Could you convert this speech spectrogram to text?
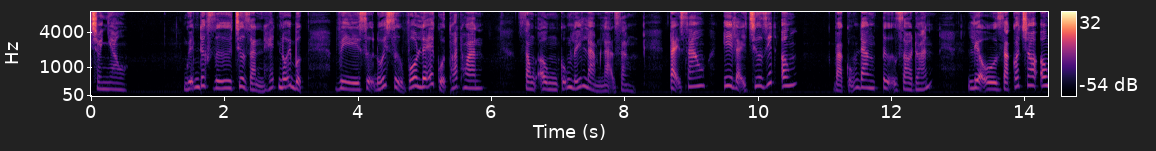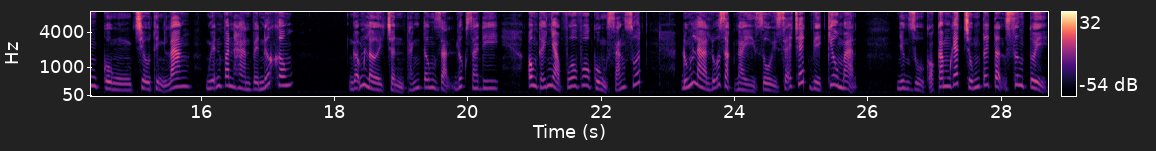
cho nhau. Nguyễn Đức Dư chưa dằn hết nỗi bực vì sự đối xử vô lễ của Thoát Hoan. Song ông cũng lấy làm lạ rằng, tại sao y lại chưa giết ông và cũng đang tự dò đoán, liệu giặc có cho ông cùng Triều Thỉnh Lang, Nguyễn Văn Hàn về nước không? Ngẫm lời Trần Thánh Tông dặn lúc ra đi, ông thấy nhà vua vô cùng sáng suốt. Đúng là lũ giặc này rồi sẽ chết vì kiêu mạn. Nhưng dù có căm ghét chúng tới tận xương tủy,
